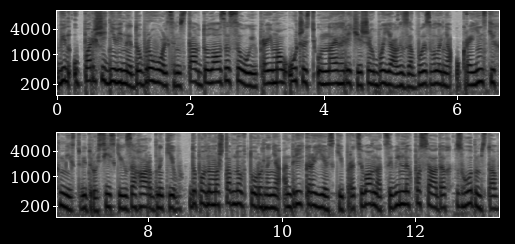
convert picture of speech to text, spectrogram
Він у перші дні війни добровольцем став до лав ЗСУ і приймав участь у найгарячіших боях за визволення українських міст від російських загарбників. До повномасштабного вторгнення Андрій Краєвський працював на цивільних посадах. Згодом став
